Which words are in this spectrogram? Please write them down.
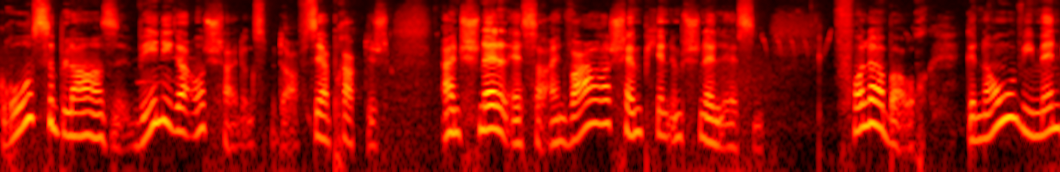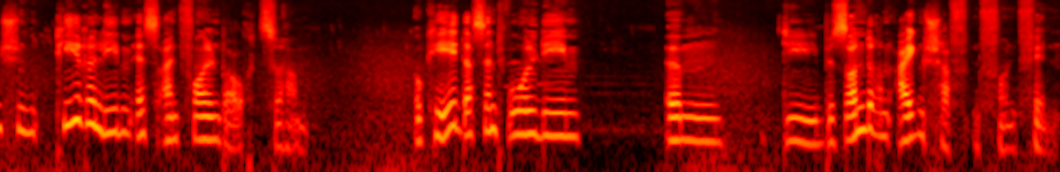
Große Blase, weniger Ausscheidungsbedarf. Sehr praktisch. Ein Schnellesser, ein wahrer Champion im Schnellessen. Voller Bauch. Genau wie Menschen, Tiere lieben es, einen vollen Bauch zu haben. Okay, das sind wohl die, ähm, die besonderen Eigenschaften von Finn.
